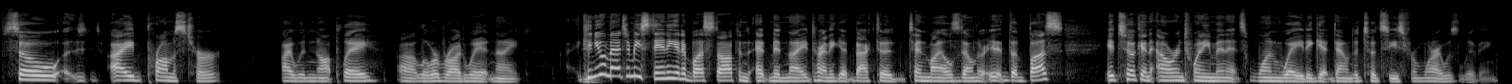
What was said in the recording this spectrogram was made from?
So uh, I promised her I would not play uh, Lower Broadway at night. Can you imagine me standing at a bus stop and, at midnight trying to get back to 10 miles down there? It, the bus, it took an hour and 20 minutes one way to get down to Tootsie's from where I was living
